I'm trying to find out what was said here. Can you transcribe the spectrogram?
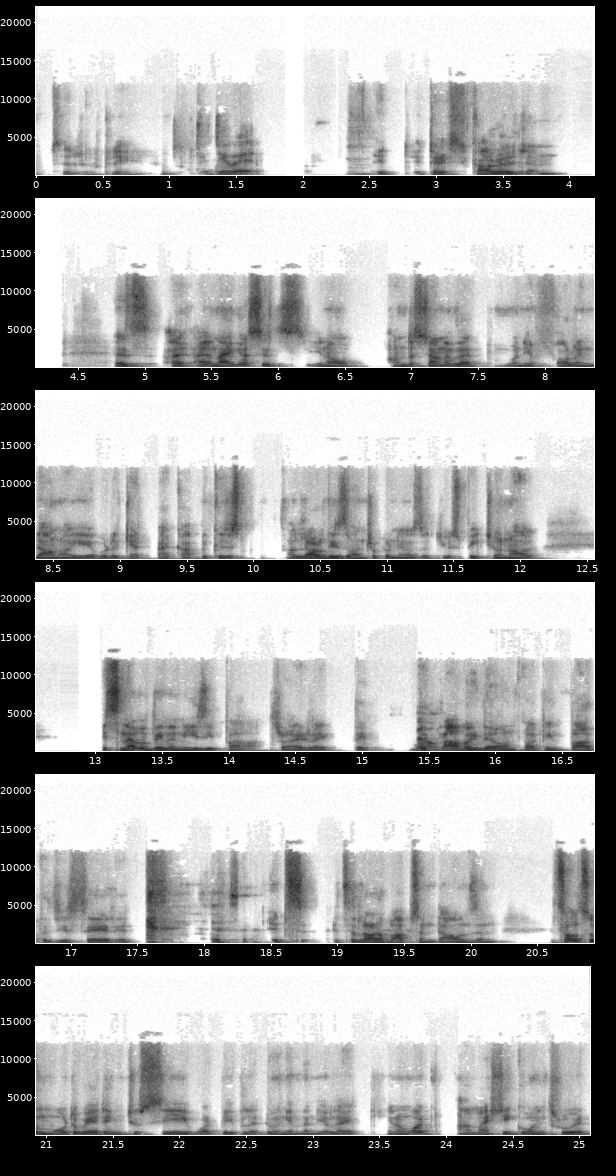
Absolutely. to do it It it takes courage and it's I, and I guess it's you know understanding that when you're falling down, are you able to get back up? Because a lot of these entrepreneurs that you speak to and all, it's never been an easy path, right? Like they, they're No. carving their own fucking path, as you said. It it's it's a lot of ups and downs and it's also motivating to see what people are doing and then you're like you know what i'm actually going through it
